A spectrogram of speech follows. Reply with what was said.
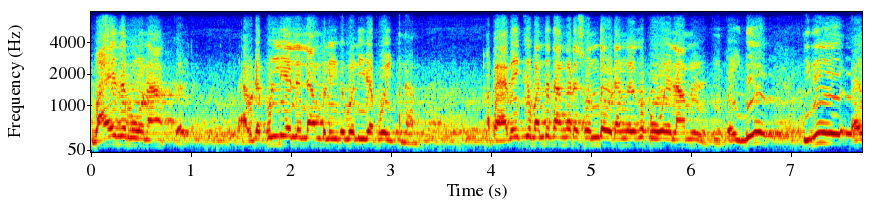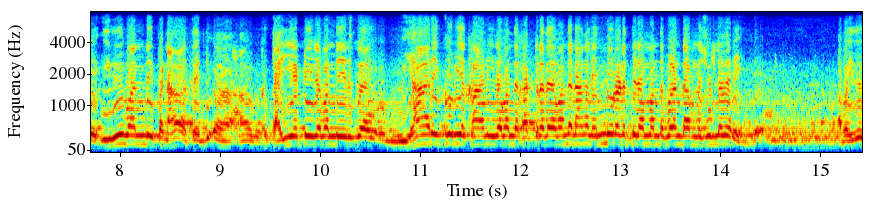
வயது போன ஆட்கள். அவட புள்ளிகள் எல்லாம் வெளியில வெளியில போயிட்டு அப்ப அவைக்கு வந்து தங்களோட சொந்த இடங்களுக்கு போகலாம்னு இருக்கு. இப்ப இது இது இது வந்து இப்ப நான் தெ- தையட்டியில வந்து இருக்க விஹாரிக்குரிய காணியில வந்து கட்டுறதை வந்து நாங்கள் எந்த ஒரு இடத்துல வந்து வேண்டாம்னு சொல்லவே இல்லை. அப்ப இது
